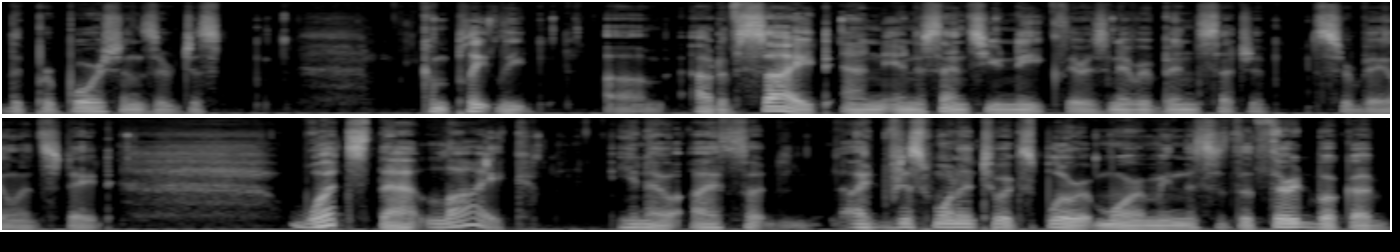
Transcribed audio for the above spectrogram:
the proportions are just completely um, out of sight and, in a sense, unique. There has never been such a surveillance state. What's that like? You know, I thought I just wanted to explore it more. I mean, this is the third book I've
